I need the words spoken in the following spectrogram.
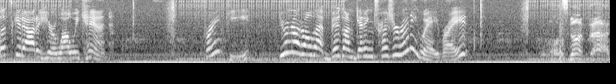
Let's get out of here while we can. Franky, you're not all that big on getting treasure anyway, right? Well, it's not that,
